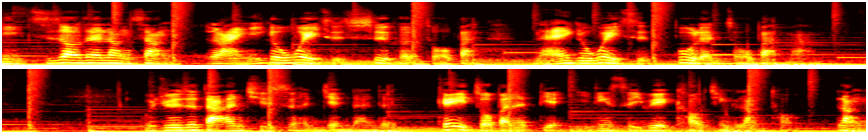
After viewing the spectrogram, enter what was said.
你知道在浪上哪一个位置适合走板，哪一个位置不能走板吗？我觉得这答案其实很简单的，可以走板的点一定是越靠近浪头、浪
